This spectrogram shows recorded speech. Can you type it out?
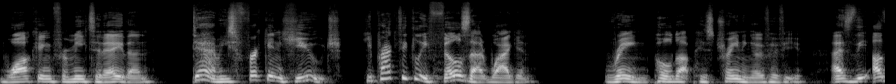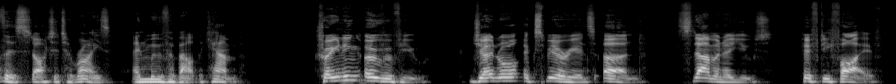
Walking for me today, then. Damn, he's frickin' huge. He practically fills that wagon. Rain pulled up his training overview as the others started to rise and move about the camp. Training Overview. General Experience Earned. Stamina Use 55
